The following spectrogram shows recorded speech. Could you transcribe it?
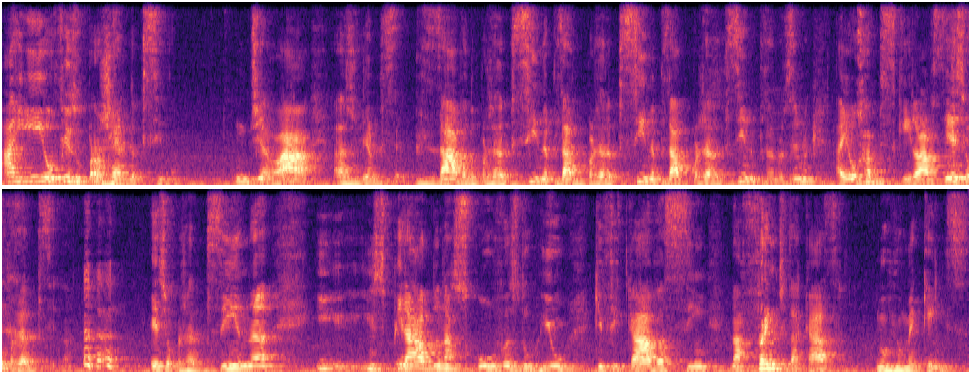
aí eu fiz o projeto da piscina. Um dia lá, a Juliana precis- precisava do projeto da piscina, precisava do projeto da piscina, precisava do projeto da piscina, precisava da piscina. Aí eu rabisquei lá, assim, esse é o projeto da piscina. Esse é o projeto da piscina. E inspirado nas curvas do rio que ficava assim na frente da casa, no rio Mequens.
